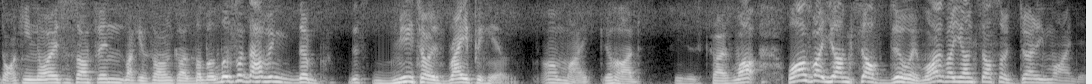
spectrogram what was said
talking noise or something like in Sonic Godzilla, but looks like they're having the this Muto is raping him. Oh my god, Jesus Christ! What what was my young self doing? Why is my young self so dirty minded?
